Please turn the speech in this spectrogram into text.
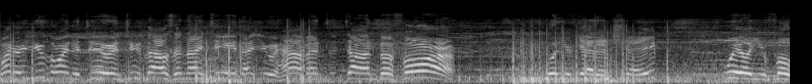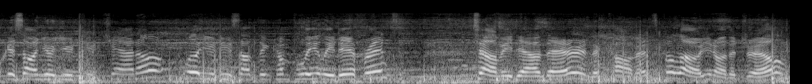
What are you going to do in 2019 that you haven't done before? Will you get in shape? Will you focus on your YouTube channel? Will you do something completely different? Tell me down there in the comments below. You know the drill.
